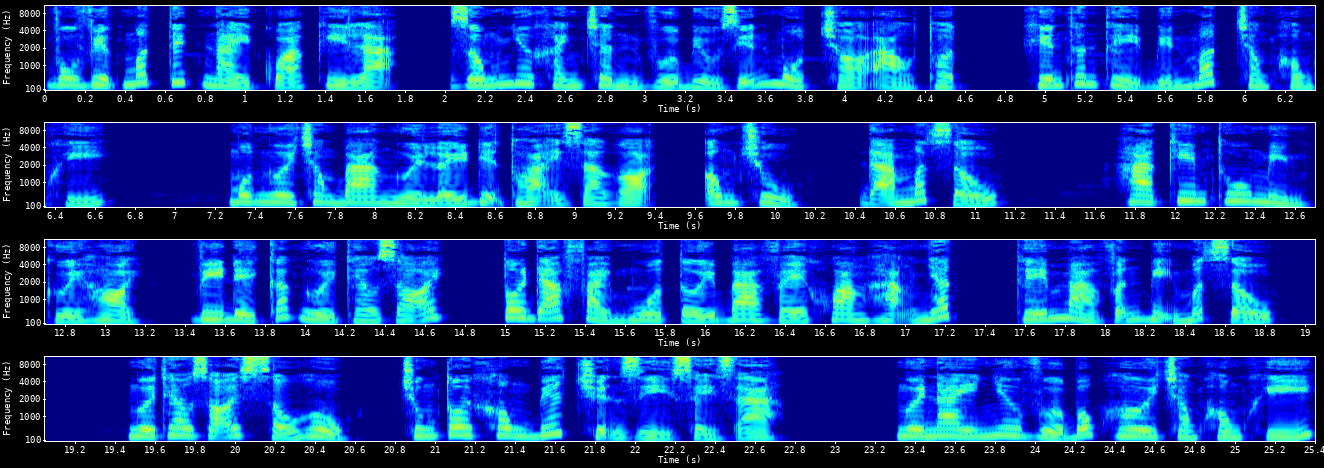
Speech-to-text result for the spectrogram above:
Vụ việc mất tích này quá kỳ lạ, giống như Khánh Trần vừa biểu diễn một trò ảo thuật, khiến thân thể biến mất trong không khí. Một người trong ba người lấy điện thoại ra gọi, ông chủ, đã mất dấu. Hà Kim Thu mỉm cười hỏi, vì để các người theo dõi, tôi đã phải mua tới ba vé khoang hạng nhất, thế mà vẫn bị mất dấu. Người theo dõi xấu hổ, chúng tôi không biết chuyện gì xảy ra. Người này như vừa bốc hơi trong không khí,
